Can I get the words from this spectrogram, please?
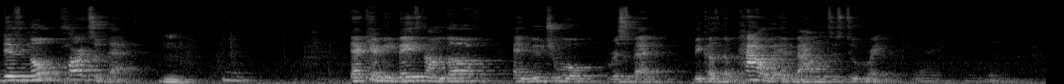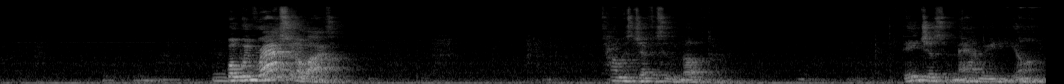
There's no parts of that mm. that can be based on love and mutual respect because the power imbalance is too great. But we rationalize it. Thomas Jefferson loved her. They just married young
